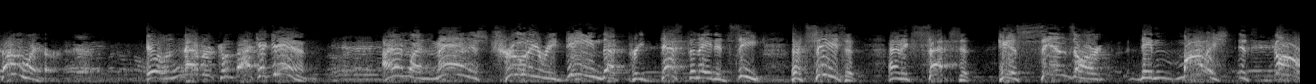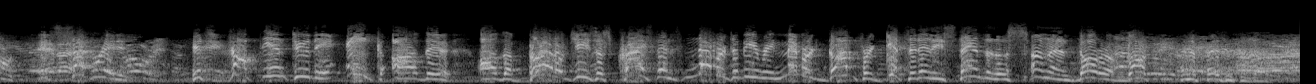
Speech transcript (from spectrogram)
somewhere. It'll never come back again. And when man is truly redeemed, that predestinated seed that sees it and accepts it, his sins are demolished. It's gone. It's separated. It's dropped into the ink of the of the blood of Jesus Christ, and it's never to be remembered. God forgets it, and He stands as a son and daughter of God in the presence of God.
